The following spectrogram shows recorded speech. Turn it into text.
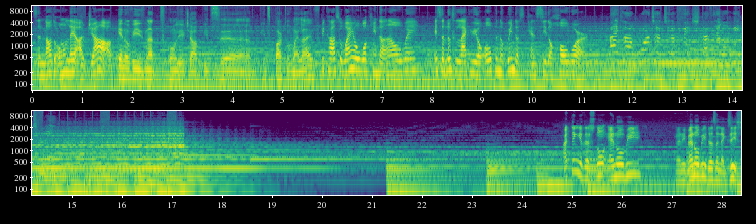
It's not only a job NOV is not only a job; it's uh, it's part of my life. because when you work in the NOV, it looks like you open the windows can see the whole world. Like uh, water to the fish, that's NOV to me. I think if there's no NOV, and if NOV doesn't exist,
